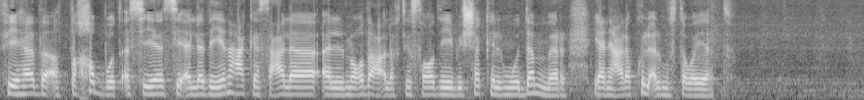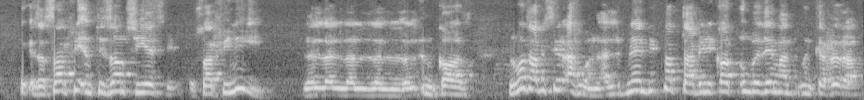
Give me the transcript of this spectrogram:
في هذا التخبط السياسي الذي ينعكس على الوضع الاقتصادي بشكل مدمر يعني على كل المستويات؟ إذا صار في انتظام سياسي وصار في نيه للإنقاذ الوضع بيصير أهون لبنان بيتمتع بنقاط قوه دائما بنكررها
